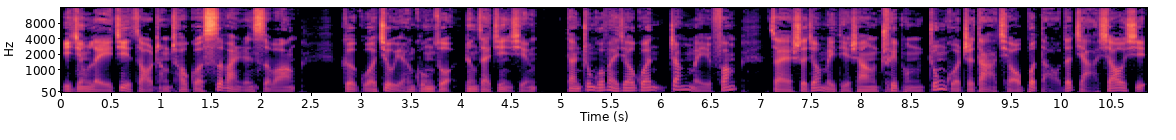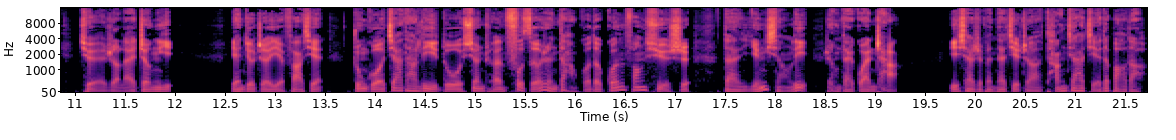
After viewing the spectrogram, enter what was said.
已经累计造成超过四万人死亡。各国救援工作仍在进行，但中国外交官张美芳在社交媒体上吹捧中国之大桥不倒的假消息却惹来争议。研究者也发现，中国加大力度宣传负责任大国的官方叙事，但影响力仍待观察。以下是本台记者唐佳杰的报道：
